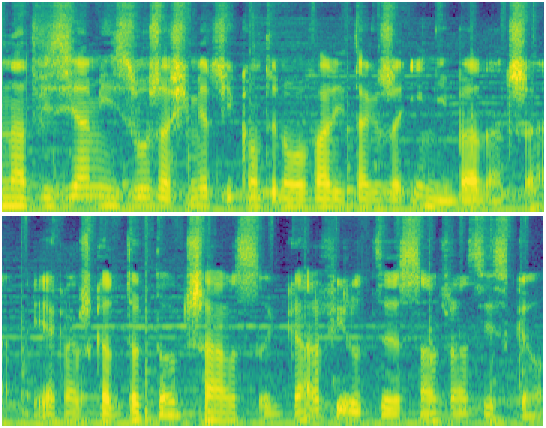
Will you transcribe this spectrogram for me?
nad wizjami złoża śmierci kontynuowali także inni badacze, jak na przykład dr Charles Garfield z San Francisco.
